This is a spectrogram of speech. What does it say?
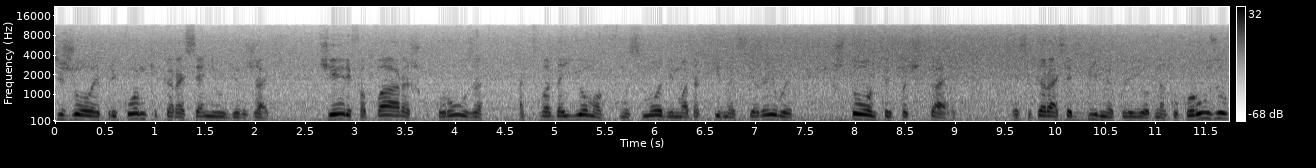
тяжелой прикормке карася не удержать. Червь, опарыш, кукуруза. От водоемов мы смотрим от активности рыбы, что он предпочитает. Если карась обильно клюет на кукурузу,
